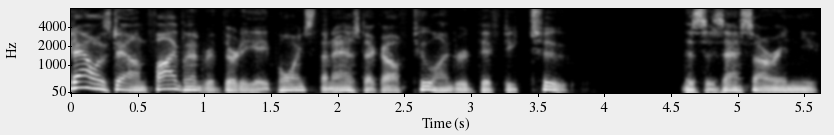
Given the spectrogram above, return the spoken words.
The Dow is down 538 points, the NASDAQ off 252. This is SRN News.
